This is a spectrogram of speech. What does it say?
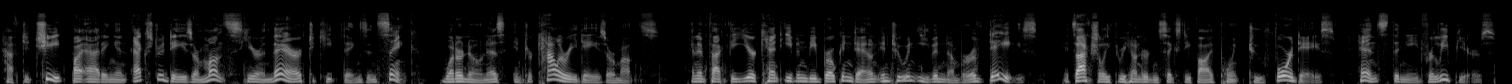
have to cheat by adding in extra days or months here and there to keep things in sync, what are known as intercalary days or months. And in fact the year can't even be broken down into an even number of days. It's actually 365.24 days, hence the need for leap years.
